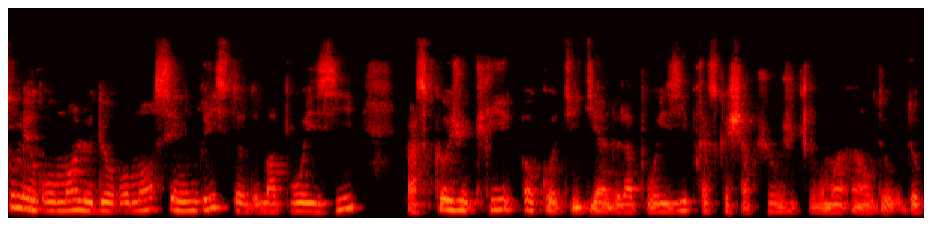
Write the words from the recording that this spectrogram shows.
tous mes romans, le deux romans, se nourrissent de ma poésie parce que j'écris au quotidien de la poésie presque chaque jour. J'écris au moins un ou deux de,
